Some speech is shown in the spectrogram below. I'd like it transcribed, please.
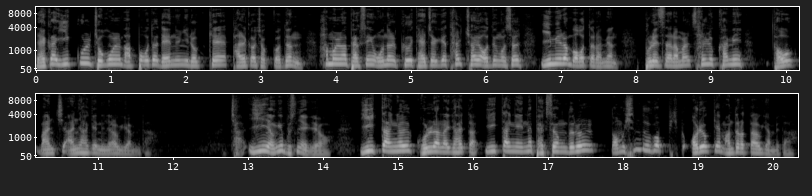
내가 이 꿀 조금을 맛보고도 내 눈이 이렇게 밝아졌거든 하물며 백성이 오늘 그 대적에게 탈취하여 얻은 것을 임의로 먹었더라면 블레 사람을 살육함이 더욱 많지 아니하겠느냐고 얘기합니다. 자, 이 내용이 무슨 얘기예요? 이 땅을 곤란하게 했다. 이 땅에 있는 백성들을 너무 힘들고 어렵게 만들었다고 얘기합니다.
